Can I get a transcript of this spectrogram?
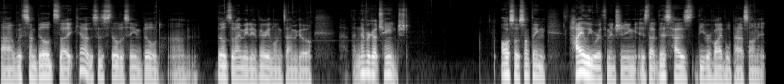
uh, with some builds like, yeah, this is still the same build. Um, builds that I made a very long time ago that never got changed. Also, something highly worth mentioning is that this has the revival pass on it.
